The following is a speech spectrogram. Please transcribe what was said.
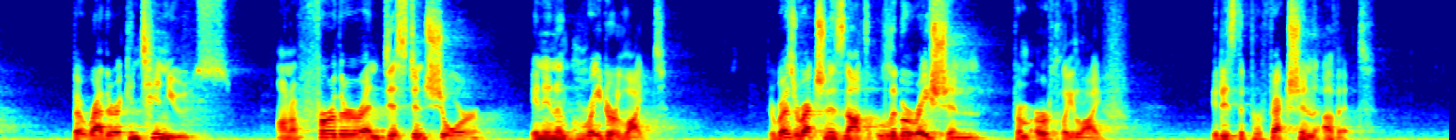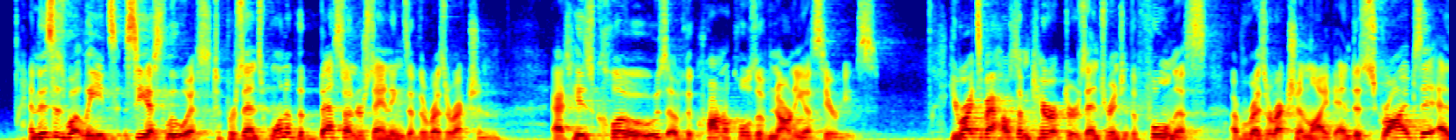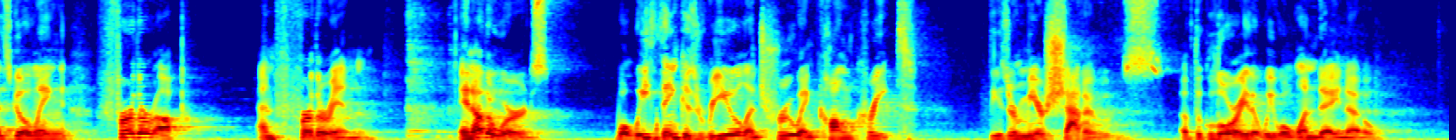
but rather it continues on a further and distant shore and in a greater light. The resurrection is not liberation from earthly life, it is the perfection of it. And this is what leads C.S. Lewis to present one of the best understandings of the resurrection at his close of the Chronicles of Narnia series. He writes about how some characters enter into the fullness of resurrection life and describes it as going further up and further in. In other words, what we think is real and true and concrete, these are mere shadows of the glory that we will one day know.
